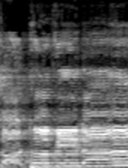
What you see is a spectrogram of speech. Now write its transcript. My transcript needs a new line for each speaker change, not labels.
साठविला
